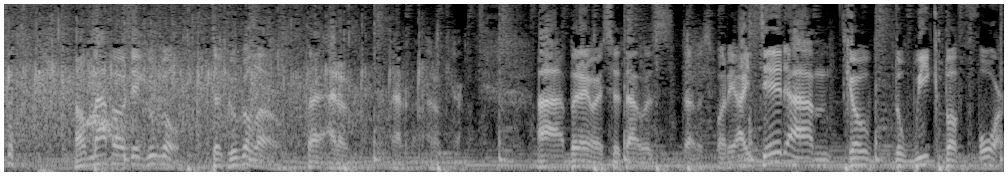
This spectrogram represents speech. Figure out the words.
El Mapo de Google, de Google-o. But I don't, I don't know, I don't care. Uh, but anyway, so that was that was funny. I did um, go the week before,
